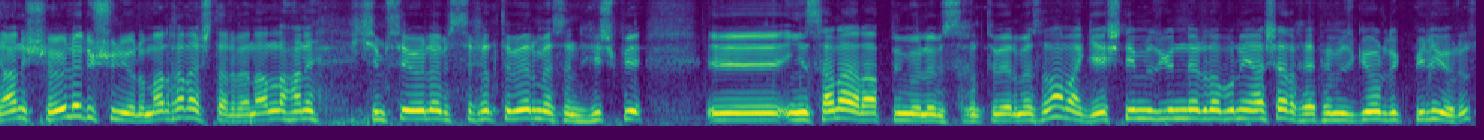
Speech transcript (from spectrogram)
Yani şöyle düşünüyorum arkadaşlar ben Allah hani kimseye öyle bir sıkıntı vermesin. Hiçbir e, insana Rabbim öyle bir sıkıntı vermesin ama geçtiğimiz günlerde bunu yaşadık. Hepimiz gördük biliyoruz.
